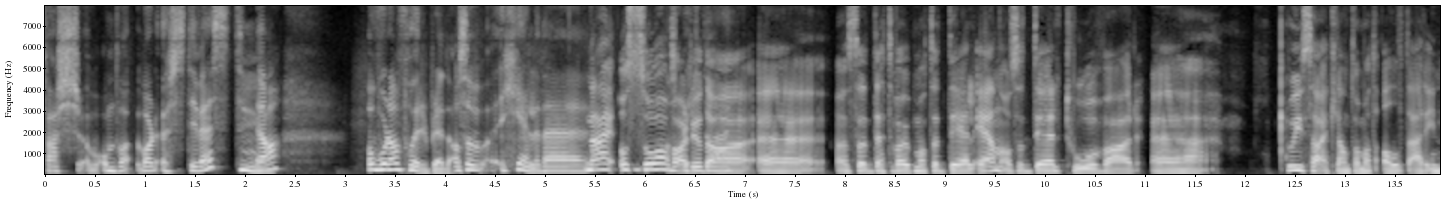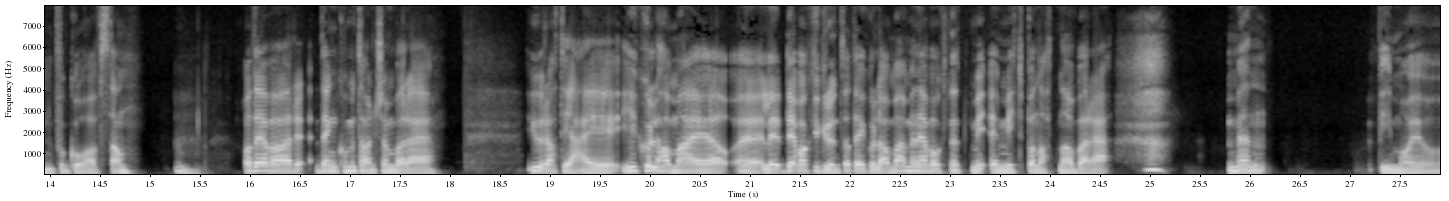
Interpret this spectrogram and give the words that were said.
tvers om det var, det øst til vest? Mm. Ja. Og hvordan forberede Altså hele det Nei, og så var det jo da eh, altså Dette var jo på en måte del én, og så del to var eh, Hun sa et eller annet om at alt er innenfor gåavstand. Og det var den kommentaren som bare gjorde at jeg gikk og la meg eh, Eller det var ikke grunnen til at jeg gikk og la meg, men jeg våknet midt på natten og bare Men vi må jo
